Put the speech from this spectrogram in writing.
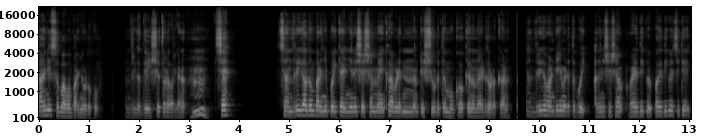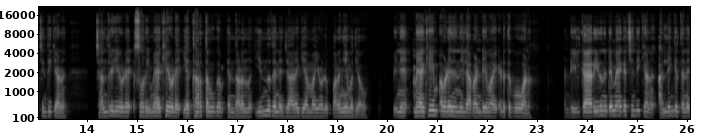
തനി സ്വഭാവം പറഞ്ഞു കൊടുക്കും. ചന്ദ്രിക ദേഷ്യത്തോടെ പറയാണ് "ഉം, ഛേ. ചന്ദ്രിക അതും പറഞ്ഞു പോയി കഴിഞ്ഞതിന് ശേഷം മേഘ അവിടെ നിന്ന് ടിഷ്യൂ എടുത്ത് മുഖമൊക്കെ നന്നായിട്ട് തുടക്കുകയാണ് ചന്ദ്രിക വണ്ടിയും എടുത്ത് പോയി. അതിനുശേഷം വഴുതിക്ക് പകുതിക്ക് വെച്ചിട്ട് ചിന്തിക്കുകയാണ്. ചന്ദ്രികയുടെ സോറി മേഘയുടെ യഥാർത്ഥ മുഖം എന്താണെന്ന് ഇന്ന് തന്നെ ജാനകി അമ്മയോട് പറഞ്ഞേ മതിയാവും. പിന്നെ മേഘയും അവിടെ നിന്നില്ല വണ്ടിയുമായി എടുത്തു പോവുകയാണ്. വണ്ടിയിൽ കയറിയിരുന്നിട്ട് മേഘ ചിന്തിക്കുകയാണ് അല്ലെങ്കിൽ തന്നെ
